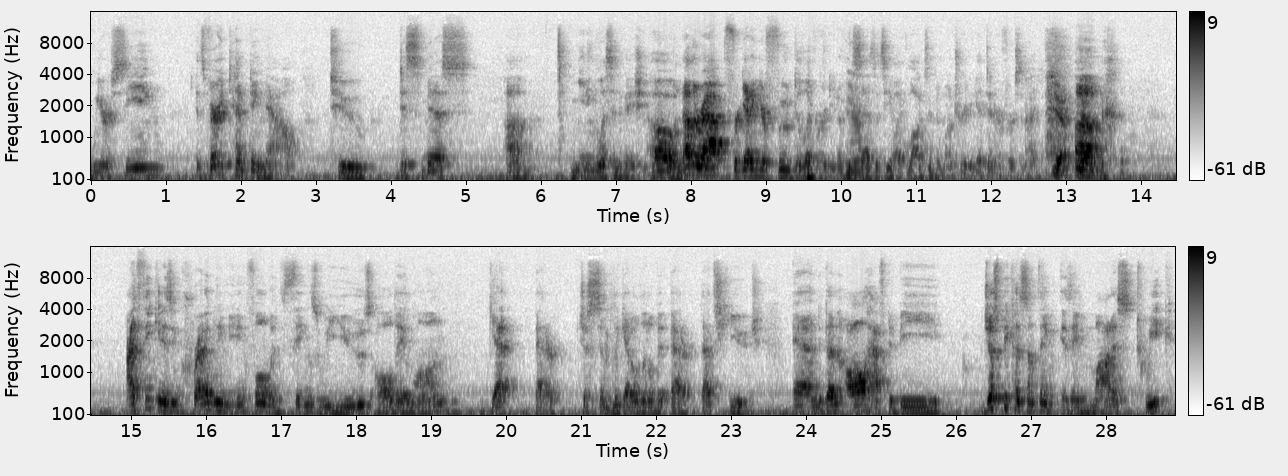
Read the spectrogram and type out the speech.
we are seeing. It's very tempting now to dismiss um, meaningless innovation. Oh, another app for getting your food delivered. You know, he Yeah. says as he like logs into Munchery to get dinner for tonight. Yeah. yeah. Um, I think it is incredibly meaningful when things we use all day long get better. Just simply Mhm. get a little bit better. That's huge. And it doesn't all have to be just because something is a modest tweak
